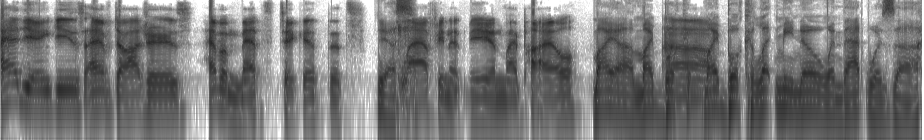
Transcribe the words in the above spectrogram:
I had Yankees. I have Dodgers. I have a Mets ticket that's Yes. laughing at me in my pile. My uh, my book Uh, my book let me know when that was uh,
